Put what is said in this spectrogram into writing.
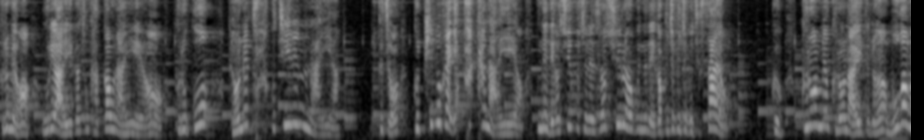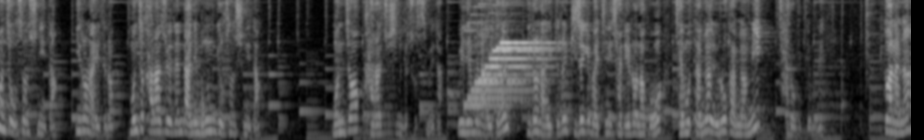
그러면 우리 아이가 좀 가까운 아이예요. 그리고 변을 자꾸 찌르는 아이야. 그죠? 그 피부가 약한 아이예요. 근데 내가 수유쿠션에서 수유를 하고 있는데 애가 부직부직부직 싸요. 그, 그러면 그런 아이들은 뭐가 먼저 우선순위다. 이런 아이들은 먼저 갈아줘야 되는데 아니면 먹는 게 우선순위다. 먼저 갈아주시는 게 좋습니다. 왜냐면 아이들은 이런 아이들은 기저귀 발진이 잘 일어나고 잘못하면 요로 감염이 잘 오기 때문에 또 하나는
